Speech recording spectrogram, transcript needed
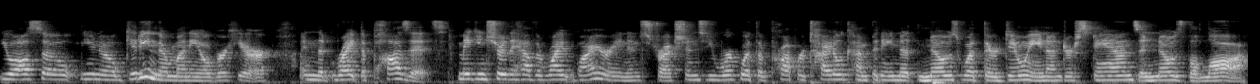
You also, you know, getting their money over here and the right deposits, making sure they have the right wiring instructions. You work with a proper title company that knows what they're doing, understands, and knows the law.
